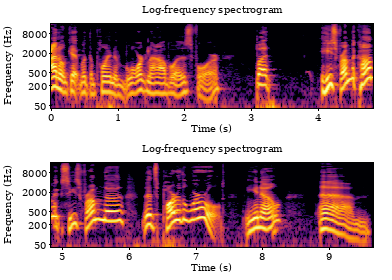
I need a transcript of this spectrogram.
I don't get what the point of Blorgnob was for, but he's from the comics. He's from the, it's part of the world, you know? Um,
